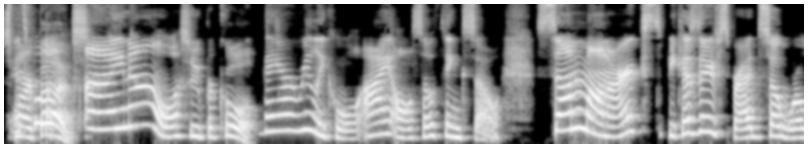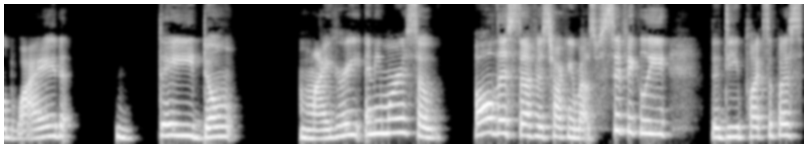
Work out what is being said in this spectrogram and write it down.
Smart cool. bugs. I know. Super cool. They really cool. I also think so. Some monarchs, because they've spread so worldwide, they don't migrate anymore. So all this stuff is talking about specifically the D plexipus,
